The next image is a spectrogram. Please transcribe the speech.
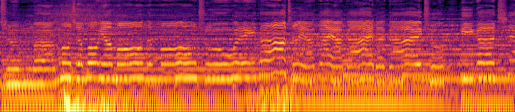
怎么梦想梦呀梦的梦出伟大，这样盖呀盖的盖出一个家，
